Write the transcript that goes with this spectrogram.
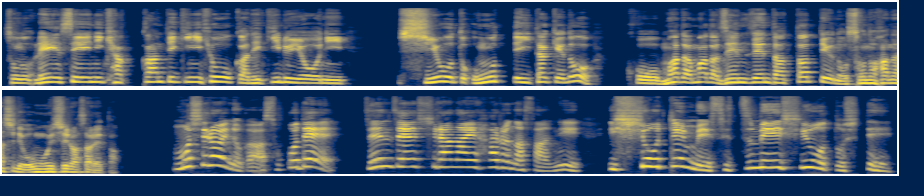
その冷静に客観的に評価できるようにしようと思っていたけど、こう、まだまだ全然だったっていうのをその話で思い知らされた。面白いのが、そこで、全然知らない春菜さんに一生懸命説明しようとして、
